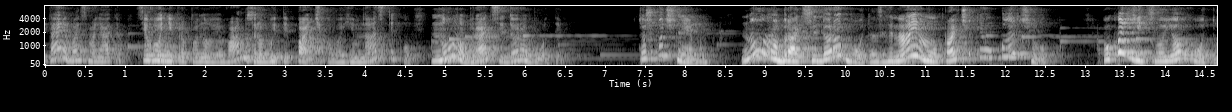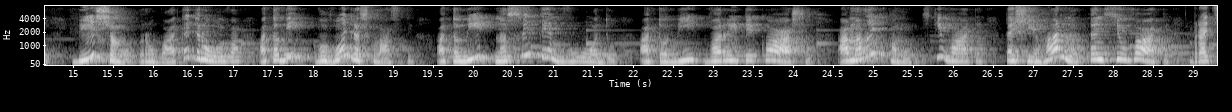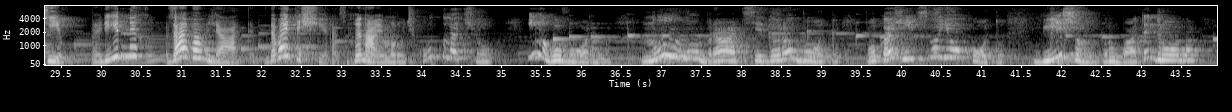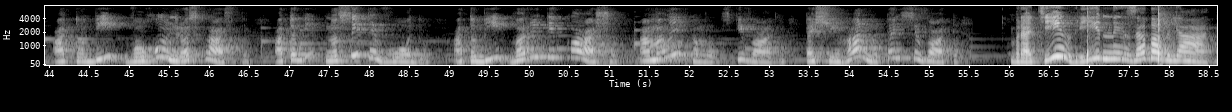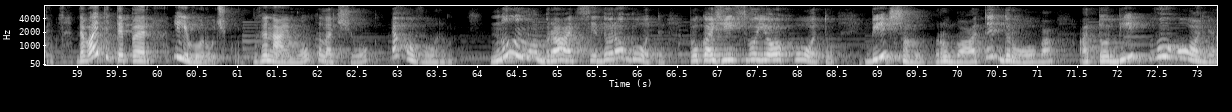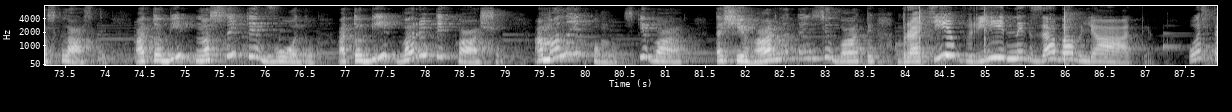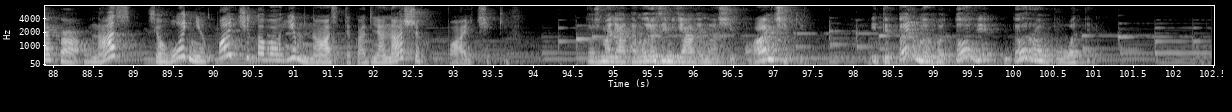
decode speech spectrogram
Вітаю вас, малята! Сьогодні пропоную вам зробити пальчикову гімнастику Нумо, братці, до роботи. Тож почнемо. Нумо, братці, до роботи. Згинаємо пальчики у кулачок. Покажіть свою охоту. Більшому рубати дрова, а тобі вогонь розкласти, а тобі носити воду, а тобі варити кашу, а маленькому співати та ще й гарно танцювати. Братів рідних забавляти. Давайте ще раз згинаємо ручку у кулачок і говоримо. Ну, братці, до роботи, покажіть свою охоту. Більшому рубати дрова, а тобі вогонь розкласти, а тобі носити воду, а тобі варити кашу, а маленькому співати та ще й гарно танцювати. Братів рідних забавляти. Давайте тепер ліву ручку згинаємо у кулачок та говоримо. Ну, братці, до роботи, покажіть свою охоту. Більшому рубати дрова, а тобі вогонь розкласти, а тобі носити воду, а тобі варити кашу, а маленькому співати та ще гарно танцювати, братів рідних забавляти. Ось така у нас сьогодні пальчикова гімнастика для наших пальчиків. Тож, малята, ми розім'яли наші пальчики, і тепер ми готові до роботи.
